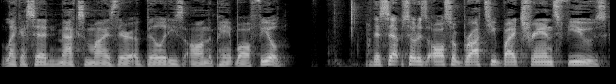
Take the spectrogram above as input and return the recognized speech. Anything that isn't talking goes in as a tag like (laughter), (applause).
like I said, maximize their abilities on the paintball field. This episode is also brought to you by Transfuse.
